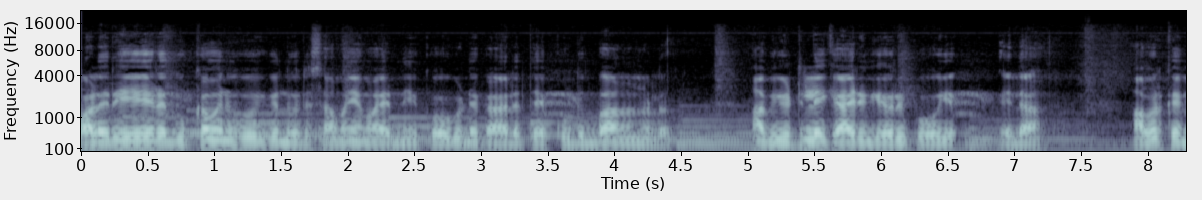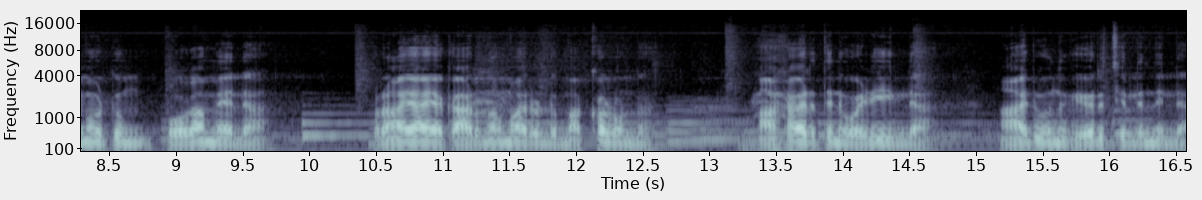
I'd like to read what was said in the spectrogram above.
വളരെയേറെ ദുഃഖം അനുഭവിക്കുന്ന ഒരു സമയമായിരുന്നു ഈ കോവിഡ് കാലത്തെ കുടുംബാംഗങ്ങൾ. ആ വീട്ടിലേക്ക് ആരും കയറിപ്പോയി ഇല്ല. അവർക്കെങ്ങോട്ടും പോകാൻ മേല. പ്രായമായ കാരണവന്മാരുണ്ട് മക്കളുണ്ട്. ആഹാരത്തിന് വഴിയില്ല. ആരും ഒന്ന് കയറി ചെല്ലുന്നില്ല.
